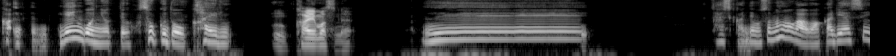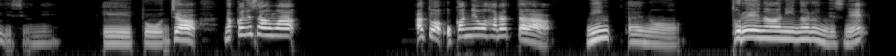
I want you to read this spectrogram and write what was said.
か、言語によって速度を変える。うん、変えますね。ええ確かに、でもその方がわかりやすいですよね。えっ、ー、と、じゃあ、中根さんは、あとはお金を払ったら、にん、あの、トレーナーになるんですね？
